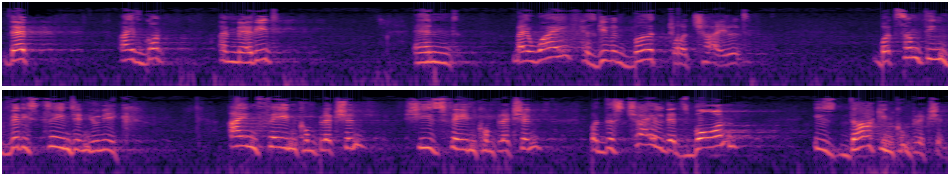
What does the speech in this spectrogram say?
that I've got, I'm married, and my wife has given birth to a child, but something very strange and unique. I'm fair in complexion, she's fair in complexion, but this child that's born is dark in complexion.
